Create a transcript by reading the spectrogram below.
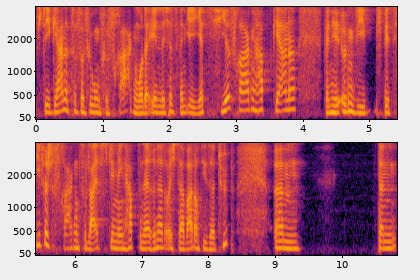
stehe gerne zur Verfügung für Fragen oder ähnliches. Wenn ihr jetzt hier Fragen habt, gerne. Wenn ihr irgendwie spezifische Fragen zu Livestreaming habt und erinnert euch, da war doch dieser Typ, ähm, dann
